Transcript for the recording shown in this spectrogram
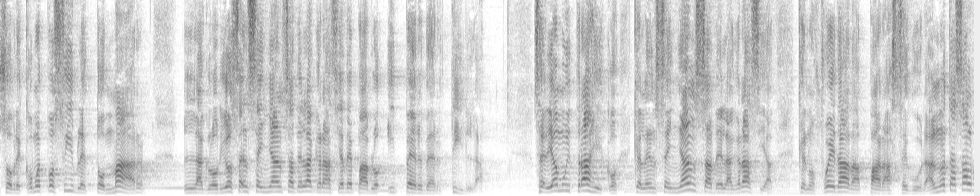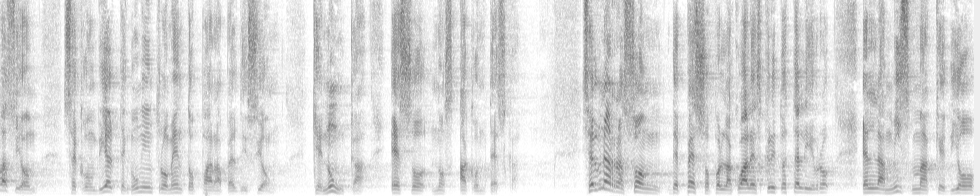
sobre cómo es posible tomar la gloriosa enseñanza de la gracia de Pablo y pervertirla. Sería muy trágico que la enseñanza de la gracia que nos fue dada para asegurar nuestra salvación se convierta en un instrumento para perdición. Que nunca eso nos acontezca. Si hay una razón de peso por la cual he escrito este libro, es la misma que dio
